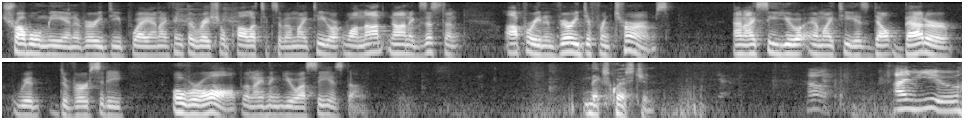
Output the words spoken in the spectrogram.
trouble me in a very deep way, and I think the racial politics of MIT, are, while not non-existent, operate in very different terms. And I see U- MIT has dealt better with diversity overall than I think USC has done. Next question. Oh, I'm you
